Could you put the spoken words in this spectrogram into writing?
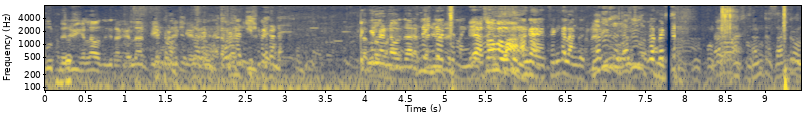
ஊர் பெரியவங்கெல்லாம் வந்துக்கிறாங்க எல்லாரும் இல்ல, இங்க வச்சிடலாம், இங்க. அங்க செங்கல் அங்க ஓம்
